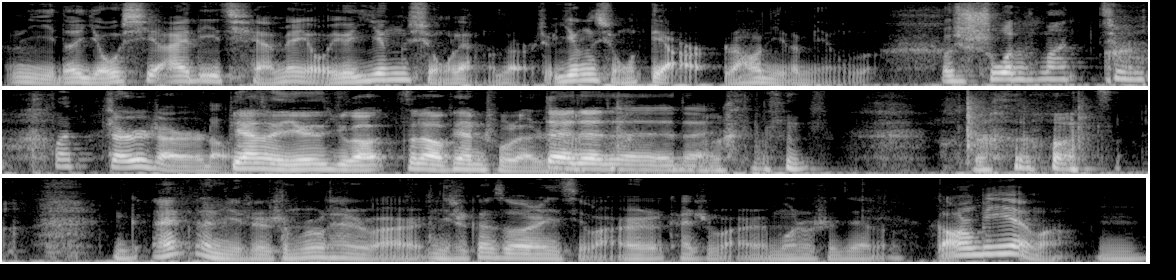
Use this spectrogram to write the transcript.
你的游戏 ID 前面有一个英雄两个字儿，就英雄点儿，然后你的名字，我就说的他妈就是他妈真儿真儿的。编了一个预告资料片出来是吧？对对对对对对，你 哎，那你是什么时候开始玩？你是跟所有人一起玩开始玩魔兽世界的吗？高中毕业嘛，嗯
